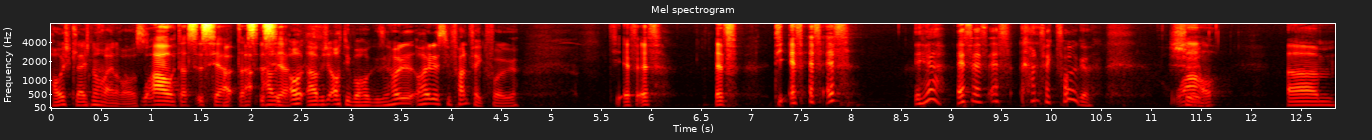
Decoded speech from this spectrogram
hau ich gleich noch einen raus. Wow, das ist ja, das ist Habe ja ich, auch- hab ich auch die Woche gesehen. Heute, heute ist die Fun Fact Folge. die FF. F. Die FFF? Ja, FFF, Fun Fact Folge. Wow. Ähm,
